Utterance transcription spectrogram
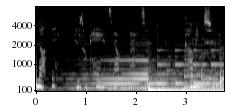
Nothing is okay in South Madison. Coming soon.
